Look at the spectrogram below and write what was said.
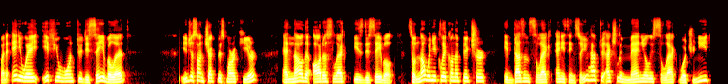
But anyway, if you want to disable it, you just uncheck this mark here and now the auto select is disabled. So now when you click on the picture, it doesn't select anything. So you have to actually manually select what you need.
